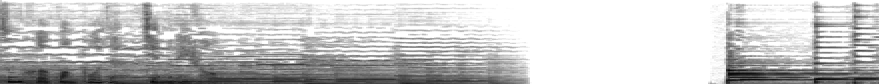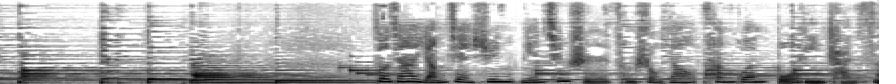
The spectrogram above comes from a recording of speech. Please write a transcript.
综合广播的节目内容。作家杨建勋年轻时曾受邀参观柏林禅寺。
